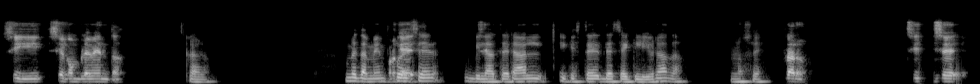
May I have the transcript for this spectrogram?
si se complementa. claro. Hombre, también puede ser bilateral y que esté desequilibrada. No sé. Claro, si se,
